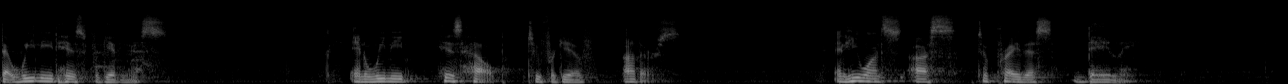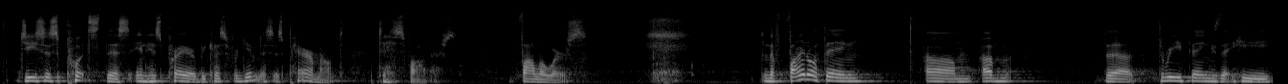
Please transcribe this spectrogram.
that we need His forgiveness. And we need His help to forgive others. And he wants us to pray this daily. Jesus puts this in his prayer because forgiveness is paramount to his fathers, followers. And the final thing um, of the three things that he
